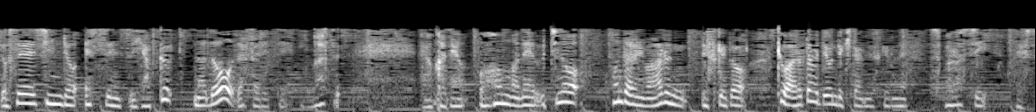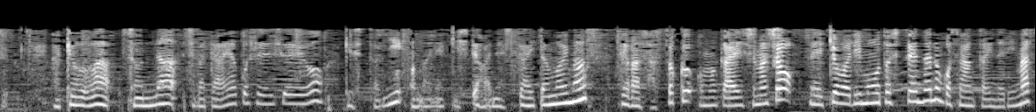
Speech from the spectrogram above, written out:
女性診療エッセンス100などを出されています。なんかねお本がねうちの本棚にもあるんですけど今日改めて読んできたんですけどね素晴らしいです。今日はそんな柴田彩子先生をゲストにお招きしてお話したいと思います。では早速お迎えしましょう、えー、今日はリモート出演でのご参加になります。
